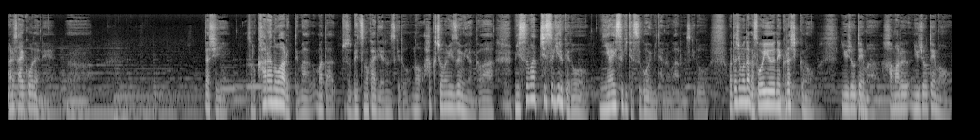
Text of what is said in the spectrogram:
あれ最高だよね。うん。だしそのカラノワールって、まあ、またちょっと別の回でやるんですけどの白鳥の湖なんかはミスマッチすぎるけど似合いすぎてすごいみたいなのがあるんですけど私もなんかそういうねクラシックの入場テーマハマる入場テーマを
